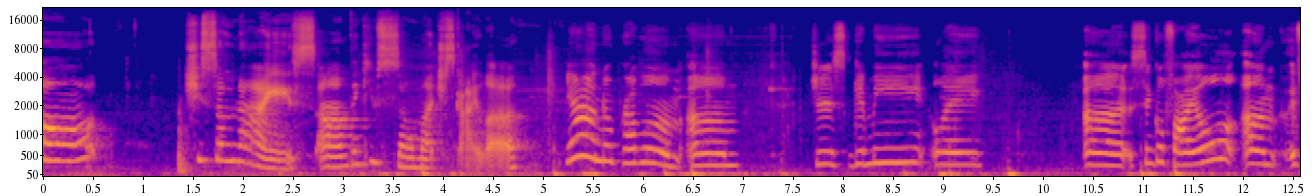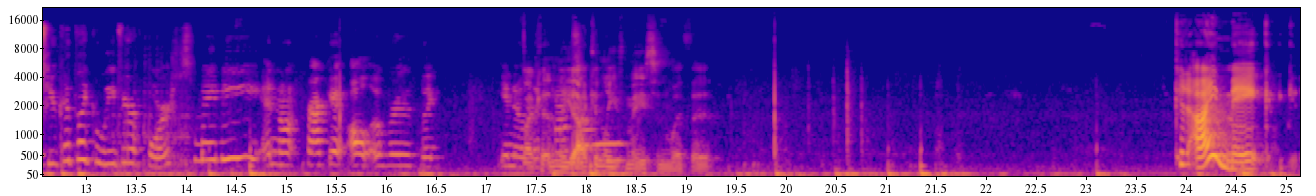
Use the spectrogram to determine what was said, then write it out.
Oh, she's so nice. Um, thank you so much, Skylla. Yeah, no problem. Um, just give me like a single file. Um, if you could like leave your horse maybe and not crack it all over like, you know. I the can leave, I can leave Mason with it. Could I make?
